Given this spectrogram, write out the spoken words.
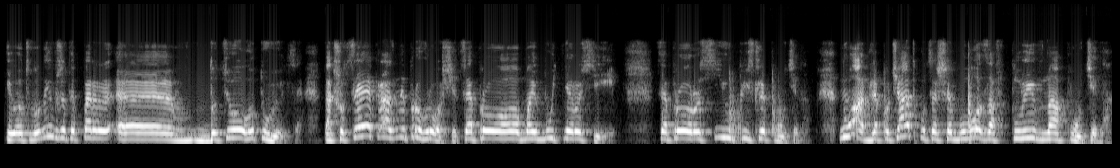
І от вони вже тепер е, до цього готуються. Так що це якраз не про гроші, це про майбутнє Росії, це про Росію після Путіна. Ну а для початку це ще було за вплив на Путіна.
